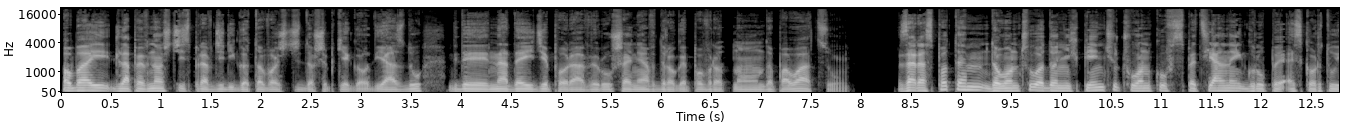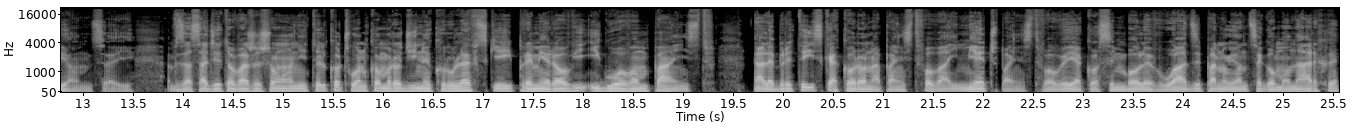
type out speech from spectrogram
Obaj dla pewności sprawdzili gotowość do szybkiego odjazdu, gdy nadejdzie pora wyruszenia w drogę powrotną do pałacu. Zaraz potem dołączyło do nich pięciu członków specjalnej grupy eskortującej. W zasadzie towarzyszą oni tylko członkom rodziny królewskiej, premierowi i głowom państw, ale brytyjska korona państwowa i miecz państwowy jako symbole władzy panującego monarchy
